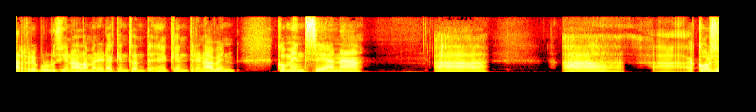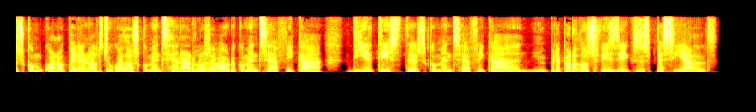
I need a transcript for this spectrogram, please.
a revolucionar la manera que ens que entrenaven, comença a anar a, a, a, a coses com quan operen els jugadors comença a anar-los a veure, comença a ficar dietistes, comença a ficar preparadors físics especials,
